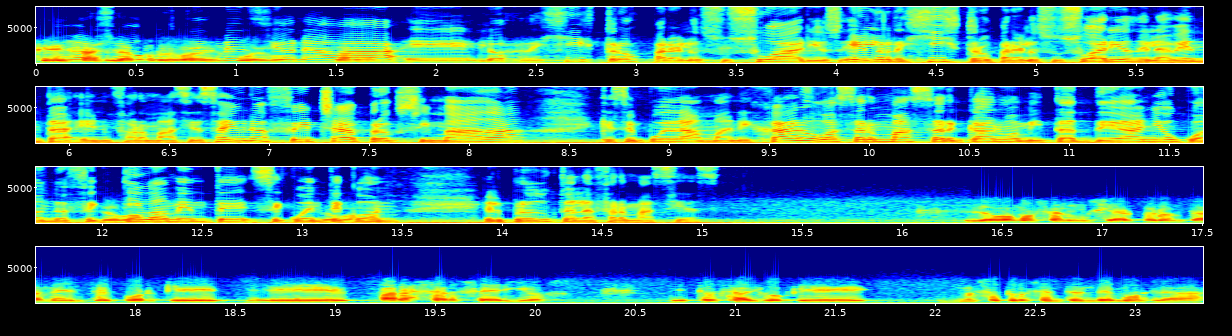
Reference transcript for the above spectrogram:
Que esa es la prueba usted mencionaba eh, los registros para los usuarios, el registro para los usuarios de la venta en farmacias. ¿Hay una fecha aproximada que se pueda manejar o va a ser más cercano a mitad de año cuando efectivamente se cuente con el producto en las farmacias? Lo vamos a anunciar prontamente porque eh, para ser serios, esto es algo que nosotros entendemos la,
